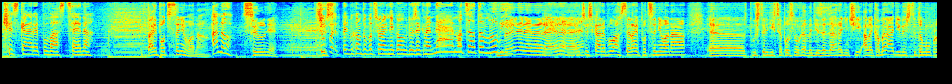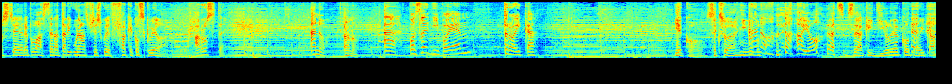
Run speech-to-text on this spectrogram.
Česká repová scéna. Ta je podceňovaná. Ano, Silně. Super, teď bychom tu potřebovali někoho, kdo řekne, ne, moc se o tom mluví. Ne, ne, ne, ne, ne, ne, ne. Česká repová scéna je podceňovaná, e, spousta lidí chce poslouchat lidi ze zahraničí, ale kamarádi, věřte tomu, prostě repová scéna tady u nás v Česku je fakt jako skvělá. A roste. Ano. Ano. A poslední pojem, trojka. Jako sexuální nebo? Ano. A jo, já jsem se nějaký díl jako trojka.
